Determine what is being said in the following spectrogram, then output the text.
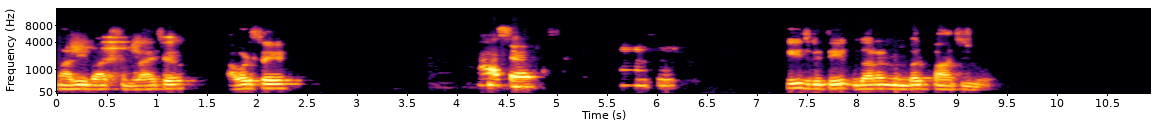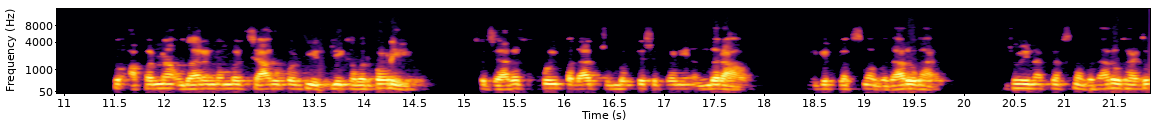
મારી વાત સંભળાય છે. આવડશે? હા સર એ જ રીતે ઉદાહરણ નંબર પાંચ જુઓ. તો આપણને ઉદાહરણ નંબર ચાર ઉપરથી એટલી ખબર પડી કે જ્યારે કોઈ પદાર્થ ચુંબકીય ક્ષેત્રની અંદર આવે એટલે કે ફ્લક્સમાં વધારો થાય જો એના ફ્લક્સમાં વધારો થાય તો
